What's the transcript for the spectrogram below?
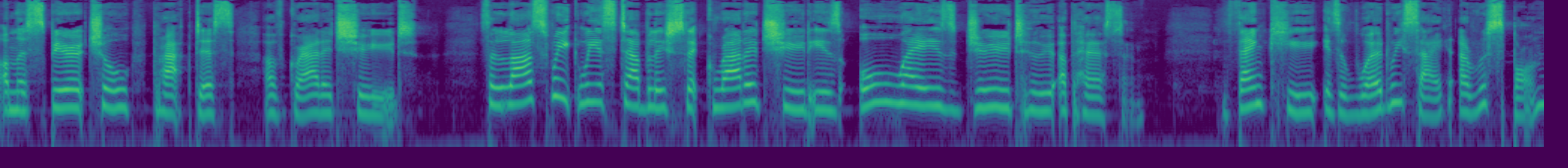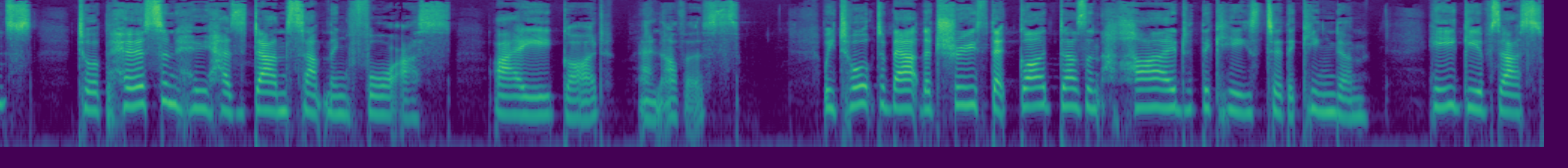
on the spiritual practice of gratitude. So, last week we established that gratitude is always due to a person. Thank you is a word we say, a response to a person who has done something for us, i.e., God and others. We talked about the truth that God doesn't hide the keys to the kingdom, He gives us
